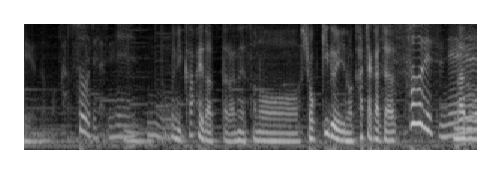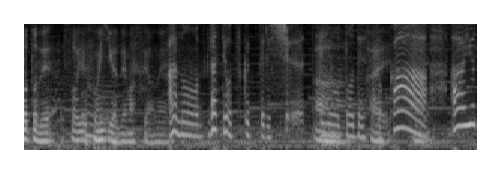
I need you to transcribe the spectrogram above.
いうのも考えたい、うん、そうですね、うん、特にカフェだったらねその食器類のカチャカチャそうですね。なる音でそういう雰囲気が出ますよね、あのラテを作ってるシューっていう音ですとかあはい。はい、ああいっ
